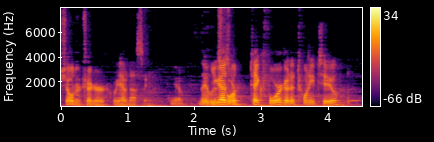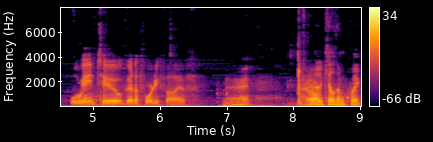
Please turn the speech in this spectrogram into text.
Sheoldred trigger. We have nothing. Yep. They lose You guys four. will take four, go to 22. We'll gain two, go to 45. All right. We gotta kill them quick.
